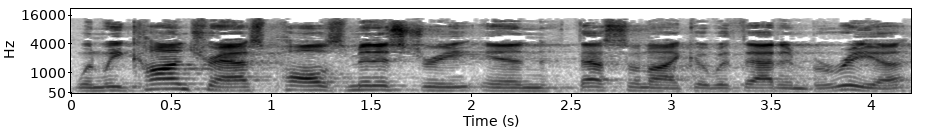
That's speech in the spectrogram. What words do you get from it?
when we contrast Paul's ministry in Thessalonica with that in Berea,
